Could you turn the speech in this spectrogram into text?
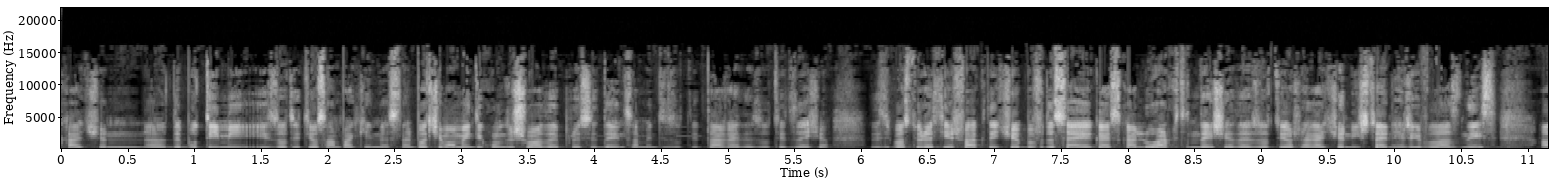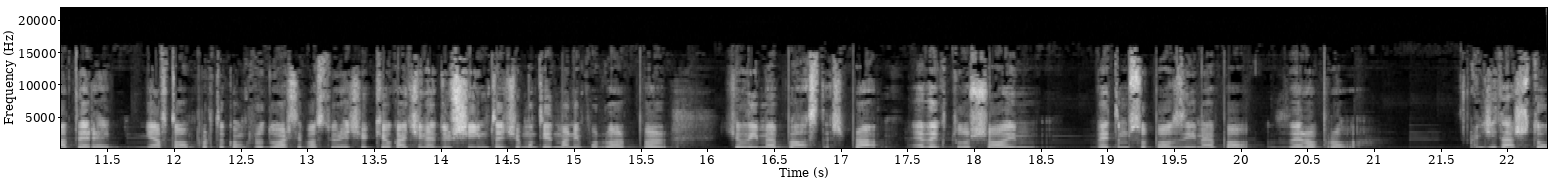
ka qenë debutimi i zotit Josa në pankinën e Skënderbeut, qe momenti kur u ndryshua dhe presidenca me zotin Takaj dhe zotin Zeqo, dhe sipas tyre thjesht fakti që BFDS e ka eskaluar këtë ndeshje dhe zoti Josa ka qenë ish i Vllaznisë, Atëherë mjafton për të konkluduar sipas tyre që kjo ka qenë e dyshimtë që mund të jetë manipuluar për qëllime bastesh. Pra, edhe këtu shohim vetëm supozime, po zero prova. Gjithashtu,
